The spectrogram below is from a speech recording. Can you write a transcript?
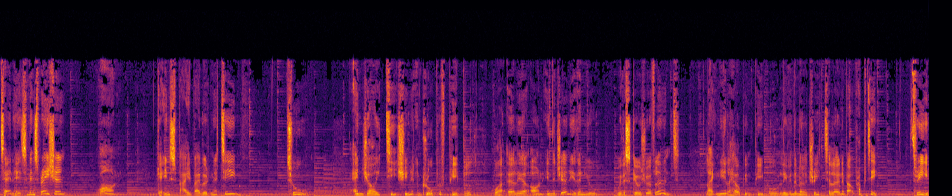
10 hits of inspiration. 1. Get inspired by building a team. 2. Enjoy teaching a group of people who are earlier on in the journey than you with the skills you have learnt, like Neil helping people leaving the military to learn about property. 3.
